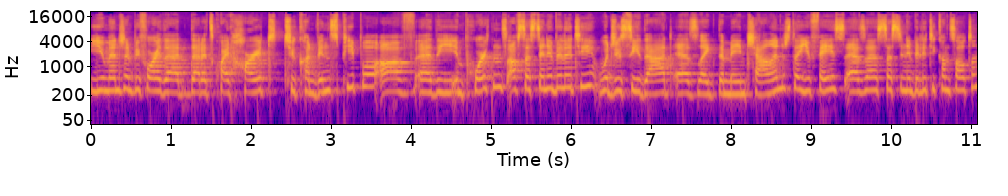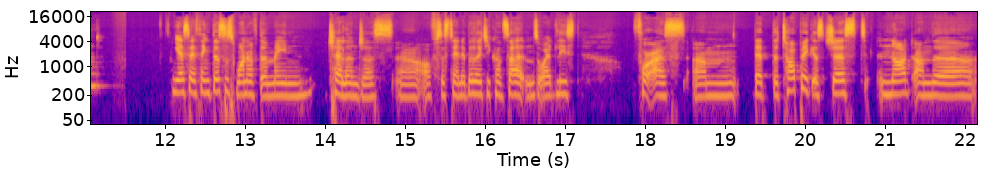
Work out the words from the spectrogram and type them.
You mentioned before that that it's quite hard to convince people of uh, the importance of sustainability. Would you see that as like the main challenge that you face as a sustainability consultant yes, I think this is one of the main challenges uh, of sustainability consultants, or at least for us, um, that the topic is just not on the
